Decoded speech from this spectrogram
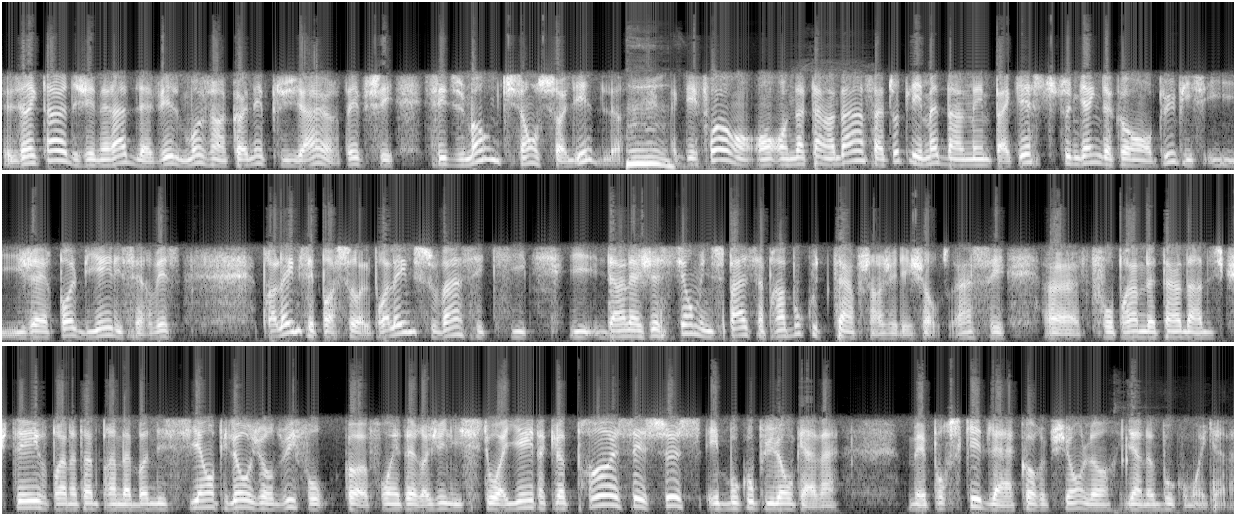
Le directeur général de la ville, moi, j'en connais plusieurs. C'est du monde qui sont solides. Là. Hmm. Des fois, on, a tendance à tous les mettre dans le même paquet. C'est toute une gang de corrompus, puis ils, gèrent pas bien les services. Le problème, c'est pas ça. Le problème, souvent, c'est qu'il dans la gestion municipale, ça prend beaucoup de temps pour changer les choses. Hein. C'est euh, faut prendre le temps d'en discuter, il faut prendre le temps de prendre la bonne décision. Puis là, aujourd'hui, il faut, faut interroger les citoyens. Fait que le processus est beaucoup plus long qu'avant. Mais pour ce qui est de la corruption, là, il y en a beaucoup moins qu'avant.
